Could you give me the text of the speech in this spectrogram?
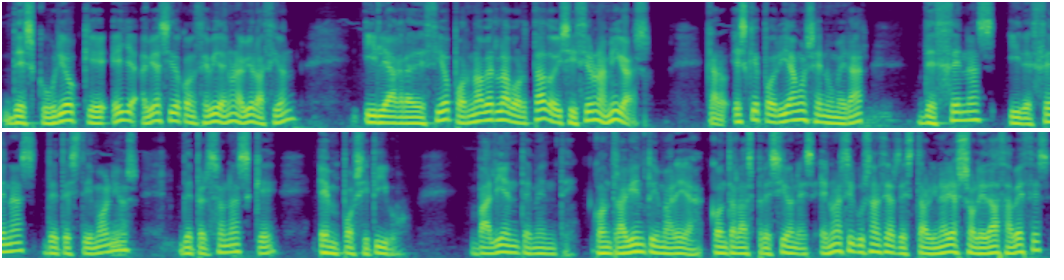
descubrió que ella había sido concebida en una violación y le agradeció por no haberla abortado y se hicieron amigas. Claro, es que podríamos enumerar decenas y decenas de testimonios de personas que, en positivo, valientemente, contra viento y marea, contra las presiones, en unas circunstancias de extraordinaria soledad a veces,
